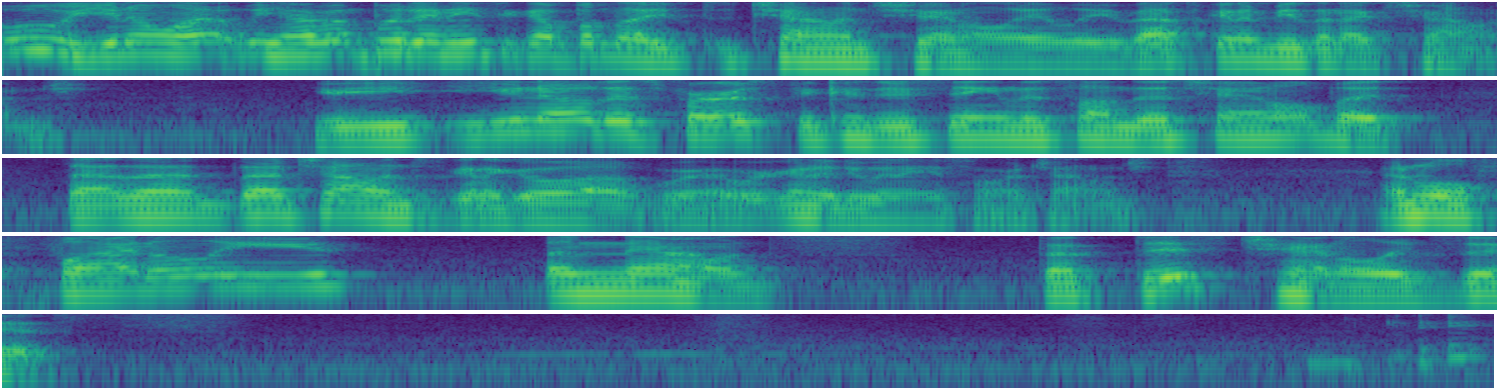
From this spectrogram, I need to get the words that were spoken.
Ooh, you know what? We haven't put anything up on the challenge channel lately. That's gonna be the next challenge. You you know this first because you're seeing this on this channel, but that that, that challenge is gonna go up. We're, we're gonna do an ASMR challenge, and we'll finally announce that this channel exists. Okay.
